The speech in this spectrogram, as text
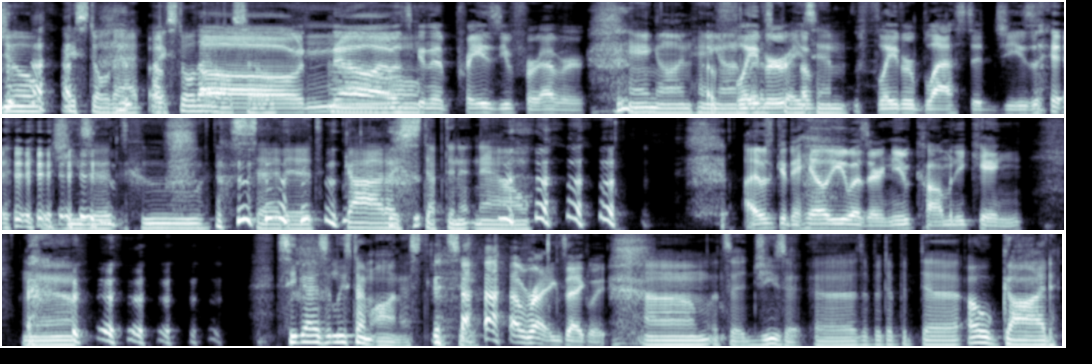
no, I stole that. I stole that oh, also. Oh no, oh. I was gonna praise you forever. Hang on, hang a on. Flavor, praise him. Flavor blasted Jesus. Jesus, who said it? God, I stepped in it now. I was gonna hail you as our new comedy king. Yeah. See, guys, at least I'm honest. Let's see. right, exactly. Um, let's say, geez, it. Uh, oh God,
